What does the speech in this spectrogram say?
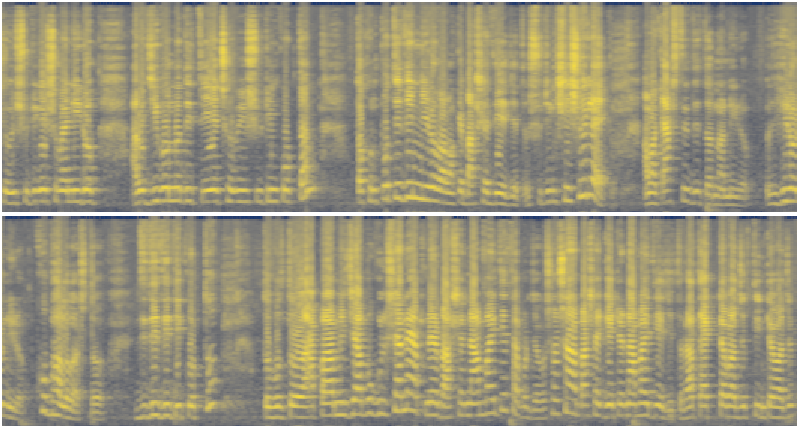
ছবি শুটিং এর সময় নীরব আমি জীবন নদী দিয়ে ছবি শুটিং করতাম তখন প্রতিদিন নীরব আমাকে বাসায় দিয়ে যেত। শুটিং শেষ হইলে আমাকে আসতে দিত না নীরব হিরো নীরব খুব ভালোবাসতো দিদি দিদি করতো। তো বলতো আপা আমি যাব গুলশানে আপনার বাসায় নামাই দিয়ে তারপর যাব। সবসময় বাসায় গেটে নামাই দিয়ে যেত রাত একটা বাজুক তিনটা বাজুক।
